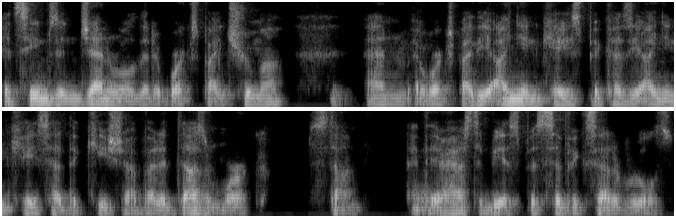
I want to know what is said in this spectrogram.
it seems in general that it works by truma, and it works by the onion case because the onion case had the kisha, but it doesn't work stam. There has to be a specific set of rules.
